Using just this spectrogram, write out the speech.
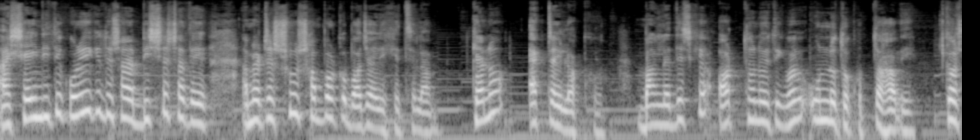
আর সেই নীতি করেই কিন্তু সারা বিশ্বের সাথে আমরা একটা সুসম্পর্ক বজায় রেখেছিলাম। কেন? একটাই লক্ষ্য, বাংলাদেশকে অর্থনৈতিকভাবে উন্নত করতে হবে। কারণ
